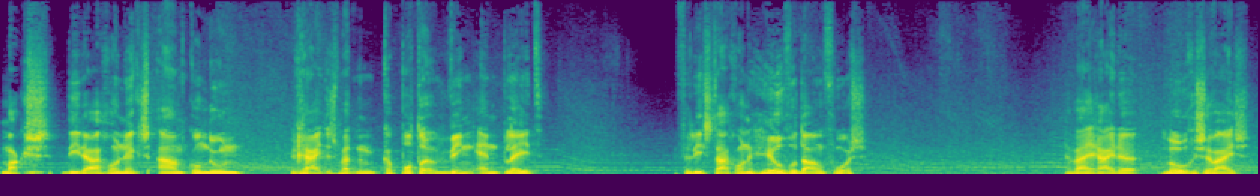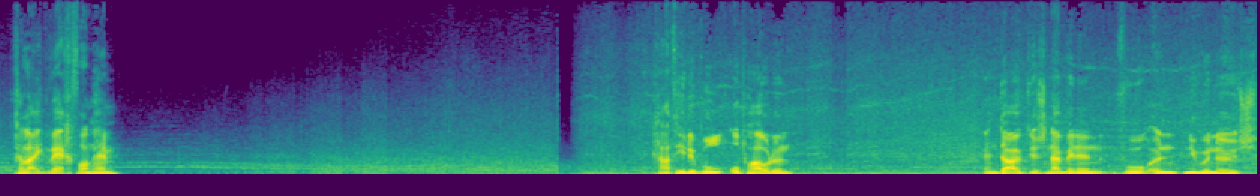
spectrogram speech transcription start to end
Max, die daar gewoon niks aan kon doen, rijdt dus met een kapotte wing end plate. Verliest daar gewoon heel veel downforce. En wij rijden logischerwijs gelijk weg van hem. Gaat hier de boel ophouden. En duikt dus naar binnen voor een nieuwe neus.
